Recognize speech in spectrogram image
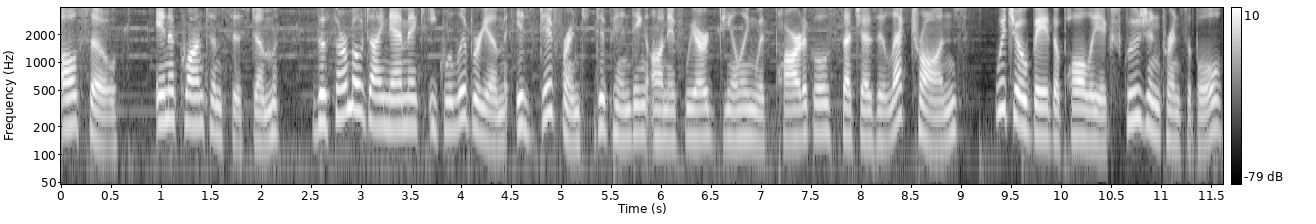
Also, in a quantum system, the thermodynamic equilibrium is different depending on if we are dealing with particles such as electrons, which obey the Pauli exclusion principle,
